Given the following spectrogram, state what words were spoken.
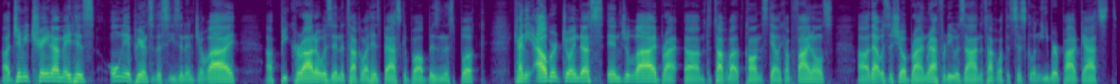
Uh, Jimmy Traina made his only appearance of the season in July. Uh, Pete Corrado was in to talk about his basketball business book. Kenny Albert joined us in July um, to talk about calling the Stanley Cup Finals. Uh, that was the show Brian Raftery was on to talk about the Siskel and Ebert podcast.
